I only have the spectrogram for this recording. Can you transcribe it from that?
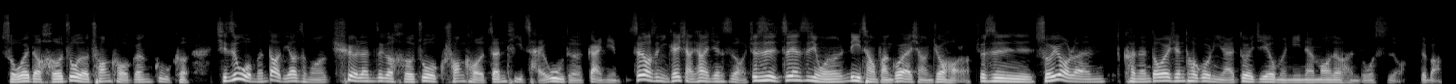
所谓的合作的窗口跟顾客，其实我们到底要怎么确认这个合作窗口整体财务的概念？所以老师，你可以想象一件事哦，就是这件事情我们立场反过来想就好了，就是所有人可能都会先透过你来对接我们呢喃猫的很多事哦，对吧？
